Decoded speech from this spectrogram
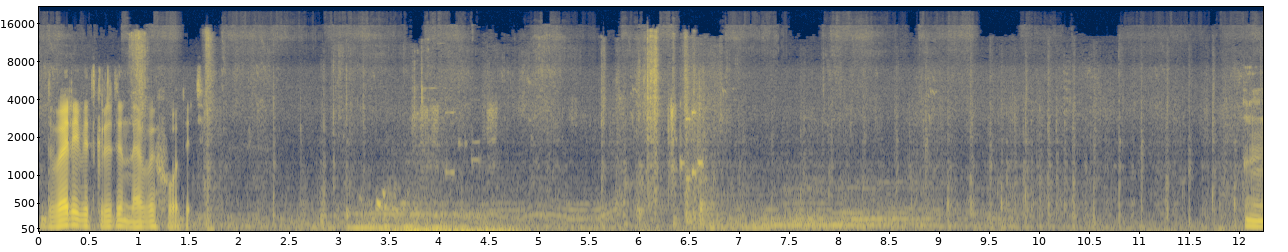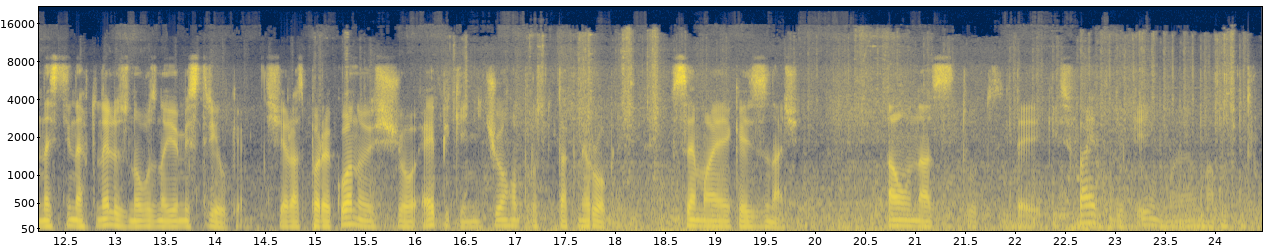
двері відкрити не виходить. На стінах тунелю знову знайомі стрілки. Ще раз переконую, що епіки нічого просто так не роблять. Все має якесь значення. А у нас тут йде якийсь файт, який ми, мабуть, втрутимося.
